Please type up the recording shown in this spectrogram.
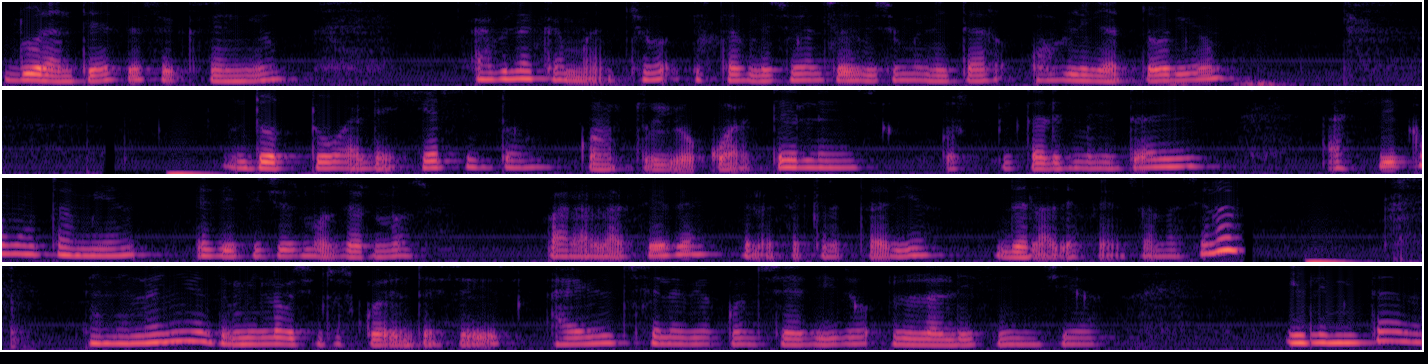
durante ese sexenio, Ávila Camacho estableció el servicio militar obligatorio, dotó al ejército, construyó cuarteles, hospitales militares, así como también edificios modernos para la sede de la Secretaría de la Defensa Nacional. En el año de 1946 a él se le había concedido la licencia ilimitada.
